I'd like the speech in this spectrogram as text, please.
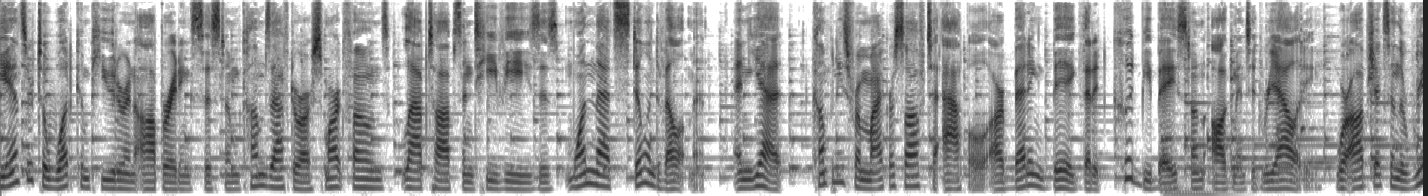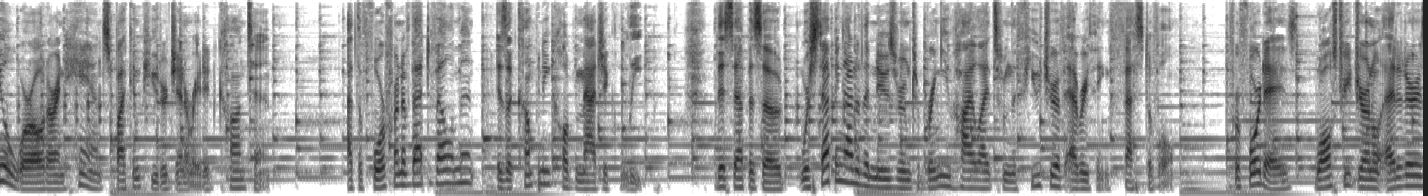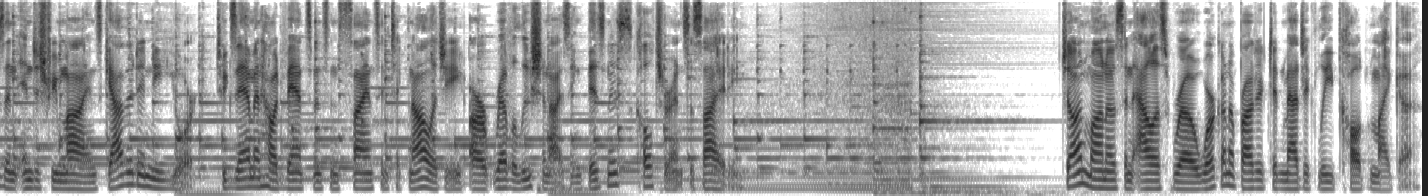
The answer to what computer and operating system comes after our smartphones, laptops, and TVs is one that's still in development. And yet, companies from Microsoft to Apple are betting big that it could be based on augmented reality, where objects in the real world are enhanced by computer generated content. At the forefront of that development is a company called Magic Leap. This episode, we're stepping out of the newsroom to bring you highlights from the Future of Everything Festival. For four days, Wall Street Journal editors and industry minds gathered in New York to examine how advancements in science and technology are revolutionizing business, culture, and society. John Monos and Alice Rowe work on a project at Magic Leap called Mica.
